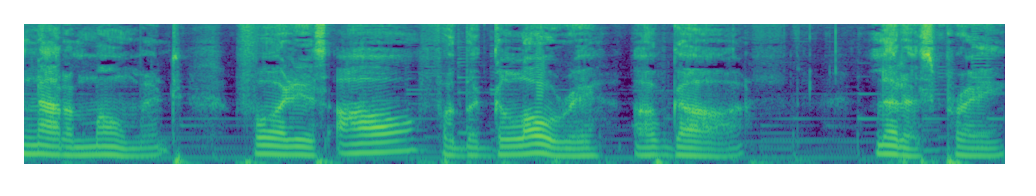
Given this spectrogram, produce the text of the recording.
not a moment, for it is all for the glory of God. Let us pray.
